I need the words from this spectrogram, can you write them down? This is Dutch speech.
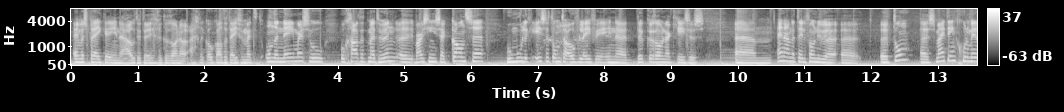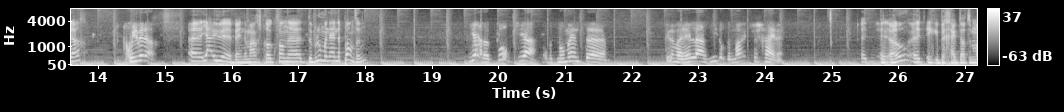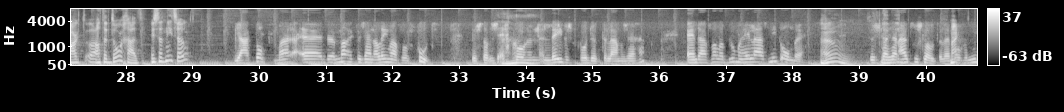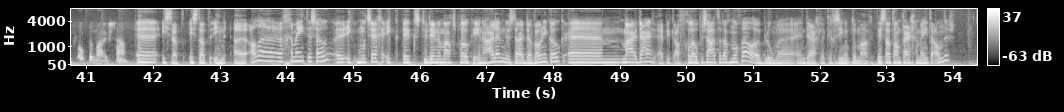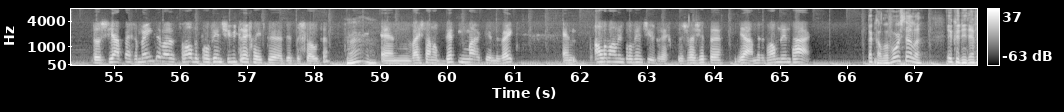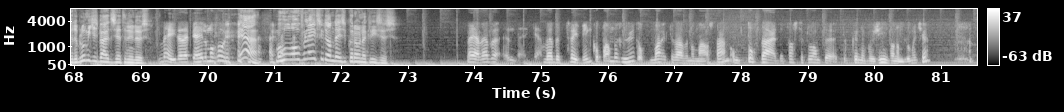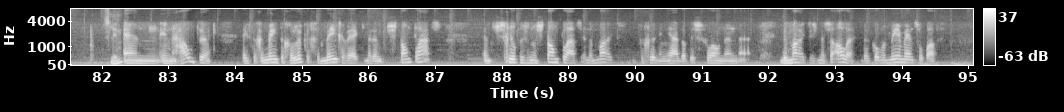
En we spreken in de Houten tegen corona eigenlijk ook altijd even met ondernemers. Hoe, hoe gaat het met hun? Eh, waar zien zij kansen? Hoe moeilijk is het om te overleven in eh, de coronacrisis? Ehm, en aan de telefoon nu eh, Tom Smijting. Goedemiddag. Goedemiddag. Ja, u bent normaal gesproken van de bloemen en de planten. Ja, dat klopt. Ja. Op het moment kunnen we helaas niet op de markt verschijnen. oh, ik begrijp dat de markt altijd doorgaat. Is dat niet zo? Ja, klopt. Maar de markten zijn alleen maar voor food. Dus dat is echt oh. gewoon een, een levensproduct, laten we zeggen. En daar vallen bloemen helaas niet onder. Oh. Dus wij zijn uitgesloten. Wij maar, mogen niet op de markt staan. Uh, is, dat, is dat in uh, alle gemeenten zo? Uh, ik moet zeggen, ik, ik, studeer normaal gesproken in Haarlem, dus daar, daar woon ik ook. Ehm, maar daar heb ik afgelopen zaterdag nog wel bloemen en dergelijke gezien op de markt. Is dat dan per gemeente anders? Dus ja, per gemeente, maar vooral de provincie Utrecht heeft dit besloten. Ah. En wij staan op 13 markten in de week. En allemaal in provincie Utrecht. Dus wij zitten ja, met het handen in het haar. Dat kan me voorstellen. U kunt niet even de bloemetjes buiten zetten nu dus. Nee, dat heb je helemaal goed. Ja, maar hoe overleeft u dan deze coronacrisis? Nou ja, we hebben, ja, we hebben twee winkelpanden gehuurd op markten waar we normaal staan. Om toch daar de vaste klanten te kunnen voorzien van een bloemetje. Slim. En in Houten heeft de gemeente gelukkig meegewerkt met een standplaats. En het verschil tussen een standplaats en de marktvergunning, ja, dat is gewoon een... De markt is met z'n allen, daar komen meer mensen op af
